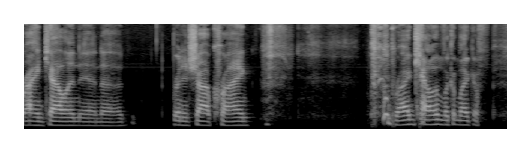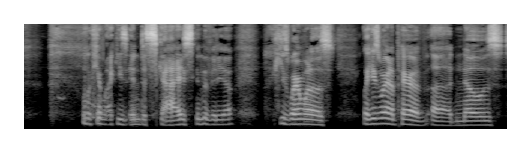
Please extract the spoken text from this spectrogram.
Brian Callen and uh, Brendan Schaub crying. Brian Callen looking like a looking like he's in disguise in the video. Like he's wearing one of those like he's wearing a pair of uh, nose.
